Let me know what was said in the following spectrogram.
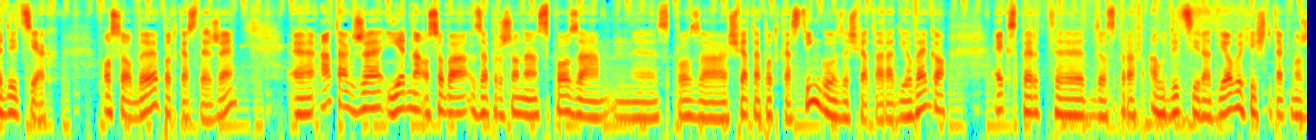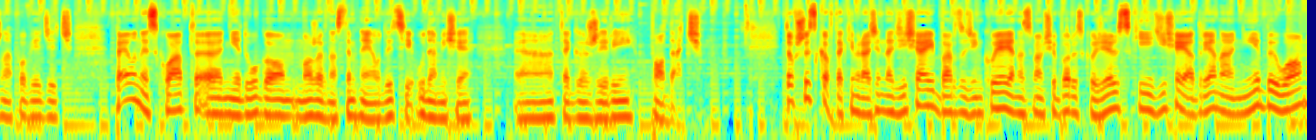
edycjach osoby, podcasterzy, a także jedna osoba zaproszona spoza, spoza świata podcastingu, ze świata radiowego, ekspert do spraw audycji radiowych, jeśli tak można powiedzieć. Pełny skład niedługo, może w następnej audycji uda mi się tego jury podać. To wszystko w takim razie na dzisiaj. Bardzo dziękuję. Ja nazywam się Borys Kozielski. Dzisiaj Adriana nie było.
